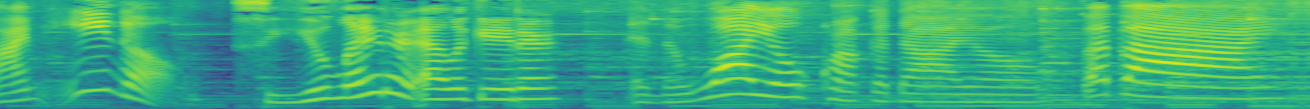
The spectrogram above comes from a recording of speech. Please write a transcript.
I'm Eno See you later, alligator. and the wild crocodile. Bye bye.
